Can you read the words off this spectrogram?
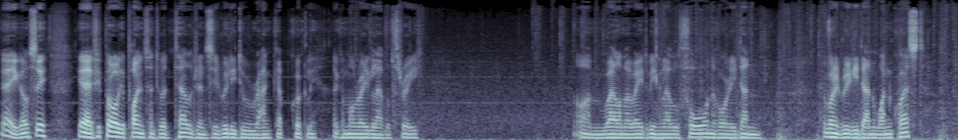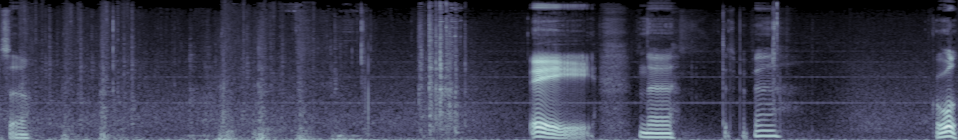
There you go, see? Yeah, if you put all your points into intelligence, you really do rank up quickly. Like, I'm already level 3. I'm well on my way to being level 4, and I've already done... I've only really done one quest, so... Hey! Uh. Cool.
